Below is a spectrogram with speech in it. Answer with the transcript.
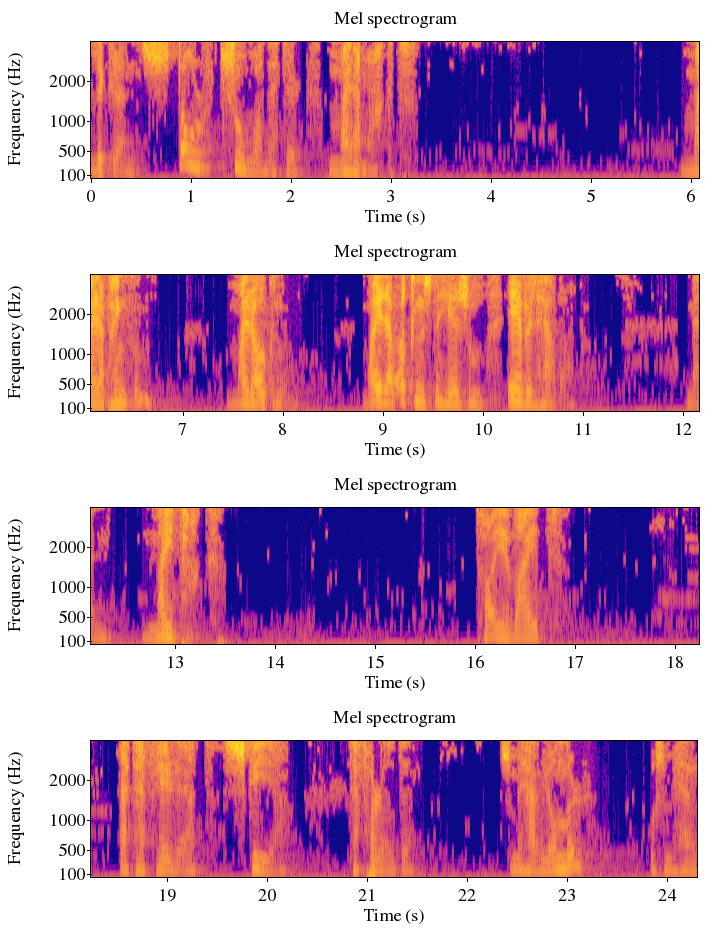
ligger en stor troan etter meira makt. Meira pengen, meira oknum, meira av øklensene her som jeg vil hava. Men nei takk. Ta jeg veit at jeg fer at skia til forholdet som jeg har i ånder og som jeg har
